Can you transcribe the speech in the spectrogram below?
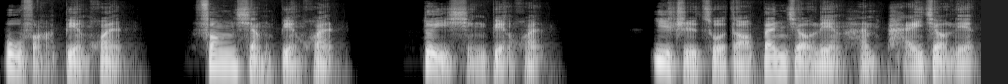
步法变换，方向变换，队形变换，一直做到班教练和排教练，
